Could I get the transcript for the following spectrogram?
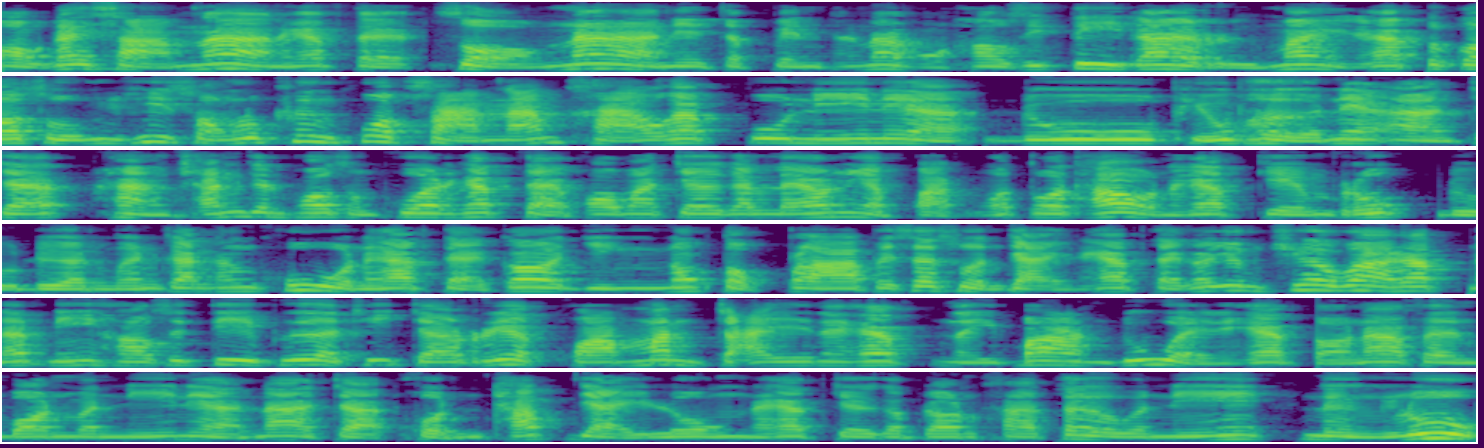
ออกได้ 3 หน้านะครับ แต่ 2 หน้าเนี่ยจะเป็นทางด้านของเฮาซิตี้ได้หรือไม่นะครับสกอร์สูงอยู่ที่ 2 ลูกครึ่งควบ 3 น้ำขาวครับ คู่นี้เนี่ยดูผิวเผินเนี่ยอาจจะห่างชั้นกันพอสมควรครับ แต่พอมาเจอกันแล้วเนี่ยปัดหัวตัวเท่านะครับ เกมรุกดูเดือดเหมือนกันทั้งคู่นะครับ แต่ก็ยิงนกตกปลาไปซะส่วนใหญ่นะครับ แต่ก็ยังเชื่อื่อว่าครับนัดนี้เฮาซิตี้เพื่อที่จะเรียกความมั่นใจนะครับในบ้านด้วยนะครับต่อหน้าแฟนบอลวันนี้เนี่ยน่าจะขนทัพใหญ่ลงนะครับเจอกับดอนคาร์เตอร์วันนี้ 1 ลูก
